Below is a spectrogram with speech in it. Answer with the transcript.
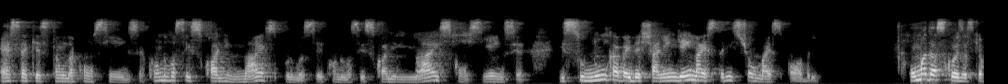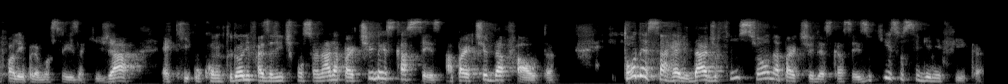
Essa é a questão da consciência. Quando você escolhe mais por você, quando você escolhe mais consciência, isso nunca vai deixar ninguém mais triste ou mais pobre. Uma das coisas que eu falei para vocês aqui já é que o controle faz a gente funcionar a partir da escassez, a partir da falta. Toda essa realidade funciona a partir da escassez. O que isso significa?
